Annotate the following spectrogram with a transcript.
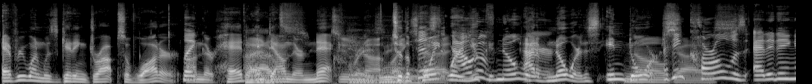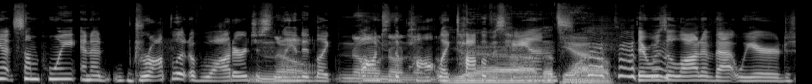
everyone was getting drops of water Like- on their head and down their neck Do to like the that. point where out you of could, nowhere. out of nowhere. This is indoors. I think Karl was editing at some point, and a droplet of water just No, landed like no, onto no, the no, palm, no. like top of his Yeah, hand. that's Yeah. wild. there was a lot of that weird,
